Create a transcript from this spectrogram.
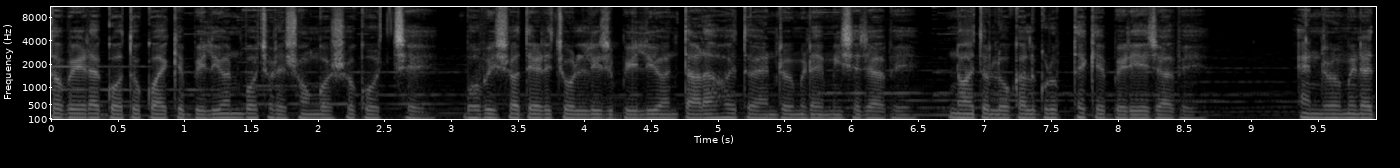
তবে এরা গত কয়েক বিলিয়ন বছরে সংঘর্ষ করছে। ভবিষ্যতে এর চল্লিশ বিলিয়ন তারা হয়তো অ্যান্ড্রোমিডায় মিশে যাবে, নয়তো লোকাল গ্রুপ থেকে বেরিয়ে যাবে। অ্যান্ড্রোমিডার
